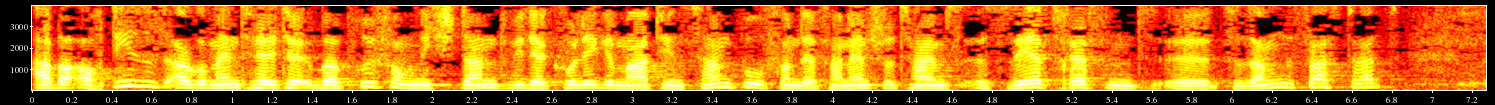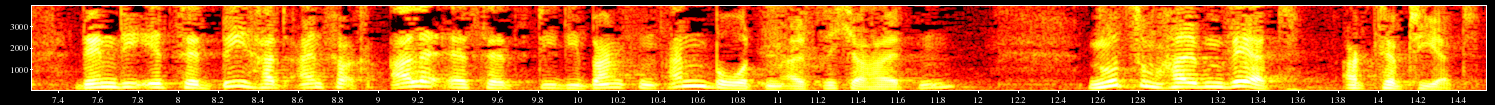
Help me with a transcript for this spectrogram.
Aber auch dieses Argument hält der Überprüfung nicht stand, wie der Kollege Martin Sampu von der Financial Times es sehr treffend äh, zusammengefasst hat. Denn die EZB hat einfach alle Assets, die die Banken anboten als Sicherheiten, nur zum halben Wert akzeptiert.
